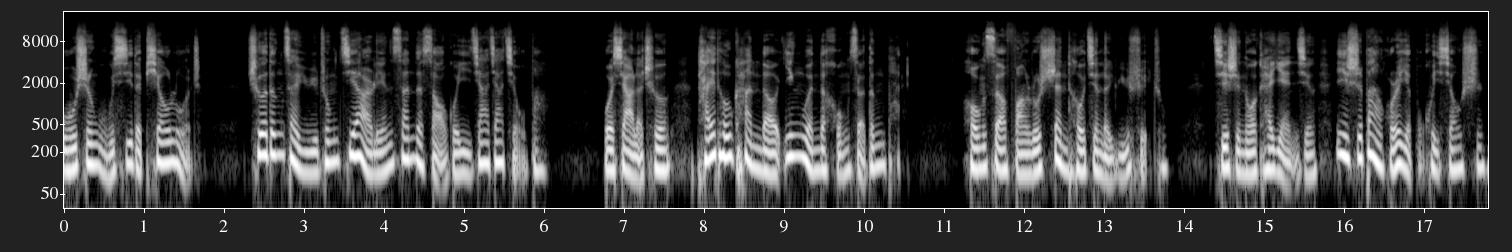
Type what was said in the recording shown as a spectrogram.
无声无息地飘落着。车灯在雨中接二连三地扫过一家家酒吧。我下了车，抬头看到英文的红色灯牌，红色仿如渗透进了雨水中，即使挪开眼睛，一时半会儿也不会消失。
